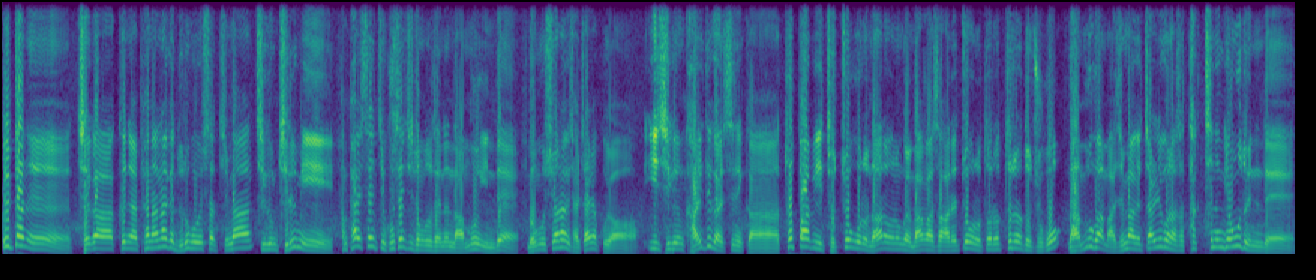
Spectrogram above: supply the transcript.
일단은 제가 그냥 편안하게 누르고 있었지만 지금 지름이 한 8cm, 9cm 정도 되는 나무인데 너무 시원하게 잘 잘렸고요. 이 지금 가이드가 있으니까 톱밥이 저쪽으로 날아오는 걸 막아서 아래쪽으로 떨어뜨려도 주고 나무가 마지막에 잘리고 나서 탁 튀는 경우도 있는데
